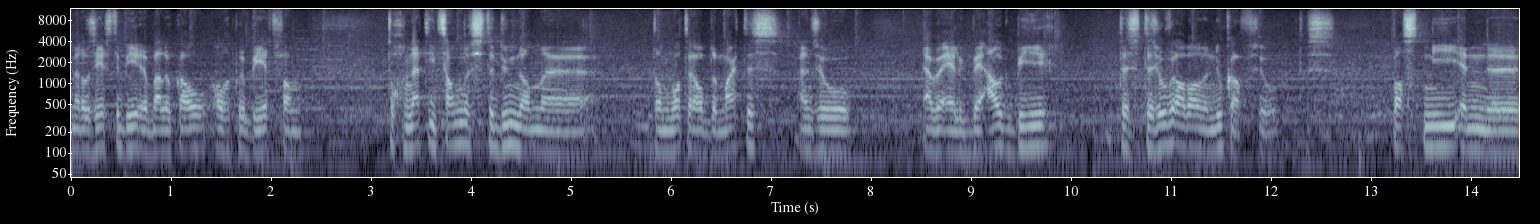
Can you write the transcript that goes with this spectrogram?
met ons eerste bieren bij lokaal al geprobeerd van toch net iets anders te doen dan, uh, dan wat er op de markt is. En zo hebben we eigenlijk bij elk bier, het is, het is overal wel een noek af. Zo. Het past niet in de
